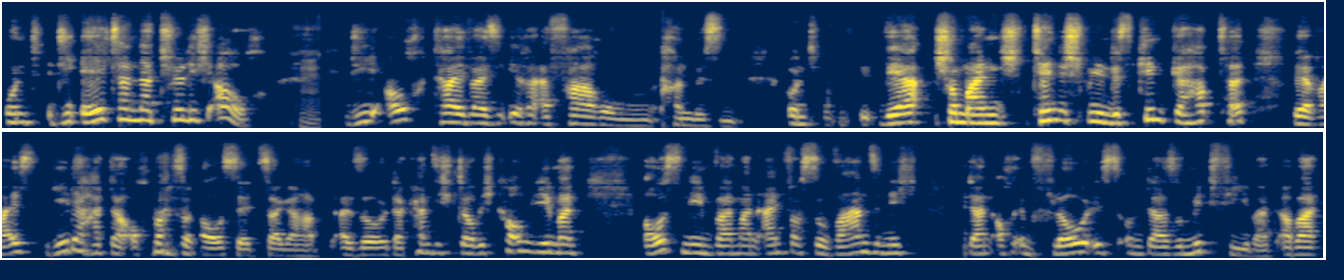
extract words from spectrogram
und die Eltern natürlich auch. Hm. die auch teilweise ihre Erfahrungen machen müssen. Und wer schon mal ein Tennis spielendes Kind gehabt hat, der weiß, jeder hat da auch mal so einen Aussetzer gehabt. Also da kann sich, glaube ich, kaum jemand ausnehmen, weil man einfach so wahnsinnig dann auch im Flow ist und da so mitfiebert. Aber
